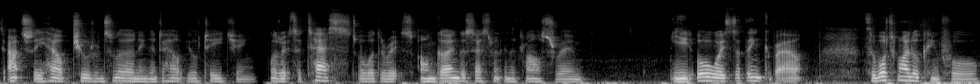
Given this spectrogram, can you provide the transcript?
to actually help children's learning and to help your teaching. Whether it's a test or whether it's ongoing assessment in the classroom, you need always to think about, so what am I looking for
